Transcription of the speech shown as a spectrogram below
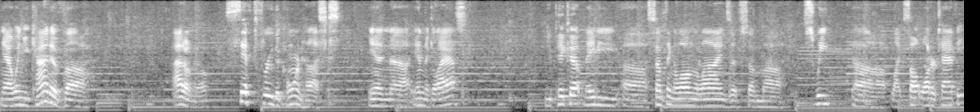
Now, when you kind of, uh, I don't know, sift through the corn husks in uh, in the glass, you pick up maybe uh, something along the lines of some uh, sweet, like saltwater taffy,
